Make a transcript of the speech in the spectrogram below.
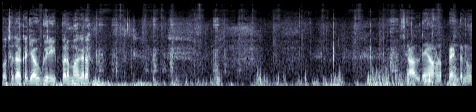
ਉੱਥੇ ਤੱਕ ਜਾਊਗੀ ਰੀਪਰ ਮਗਰ। ਚੱਲਦੇ ਆਂ ਹੁਣ ਪਿੰਡ ਨੂੰ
